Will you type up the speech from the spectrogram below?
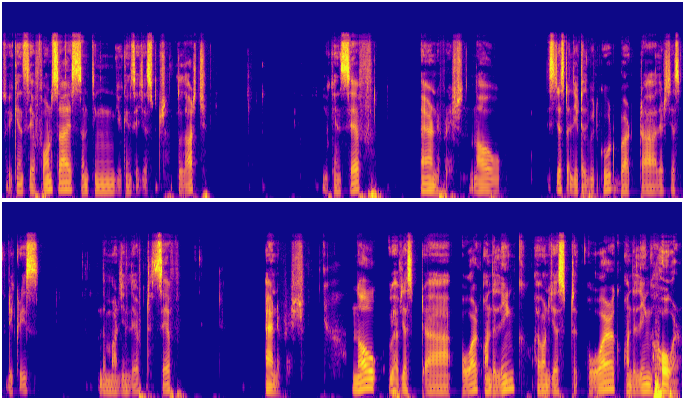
So you can say font size something you can say just large. You can save and refresh. Now it's just a little bit good but uh, let's just decrease the margin left save and refresh now we have just uh, work on the link. I want to just work on the link hover.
